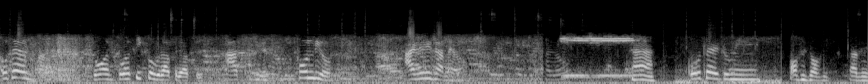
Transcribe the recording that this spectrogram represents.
কোথায় আসবা তোমার তোমার ঠিক করব রাতে রাতে আচ্ছা। ফোন দিও। আগে জানাও? হ্যাঁ। কোথায় তুমি? অফিস অফিস কাজে।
